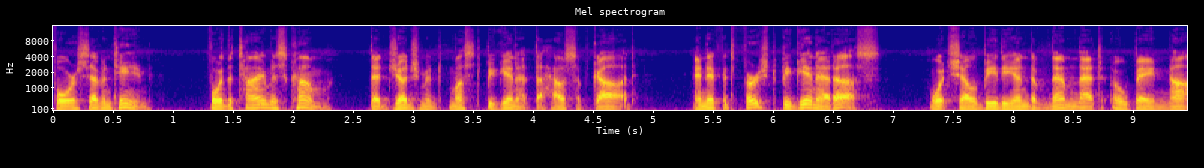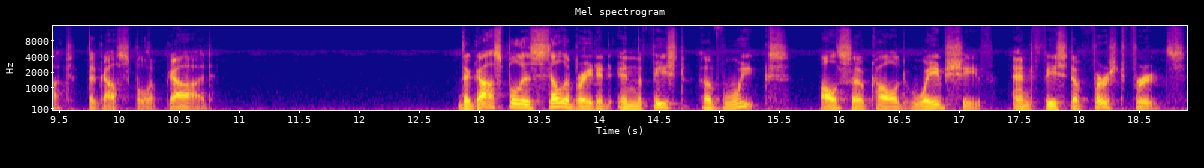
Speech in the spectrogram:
4:17 For the time is come that judgment must begin at the house of God, and if it first begin at us, what shall be the end of them that obey not the gospel of God? The gospel is celebrated in the Feast of Weeks, also called Wave Sheaf and Feast of First Fruits,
